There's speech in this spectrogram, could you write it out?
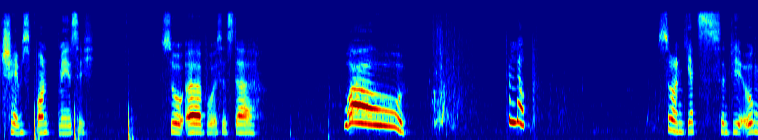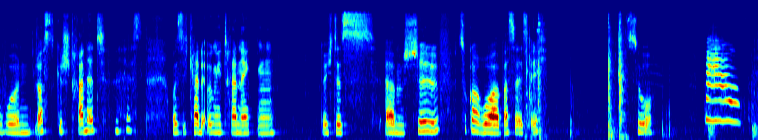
James Bond-mäßig. So, äh, wo ist es da? Wow! Plopp. So, und jetzt sind wir irgendwo in Lost gestrandet. Muss ich gerade irgendwie dran denken durch das ähm, Schilf, Zuckerrohr, was weiß ich. So. Miau.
